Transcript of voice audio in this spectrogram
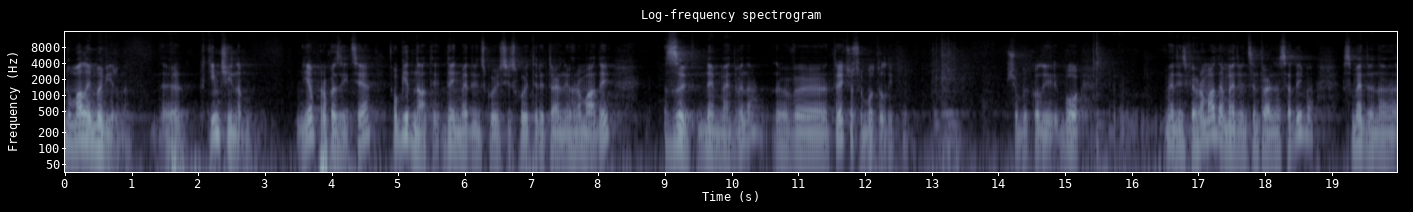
ну, мало ймовірно. Е, Таким чином, є пропозиція об'єднати День Медвінської сільської територіальної громади з Днем Медвина в третю суботу липня. Щоб коли, бо Медвінська громада, Медвін центральна садиба. З Медвина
